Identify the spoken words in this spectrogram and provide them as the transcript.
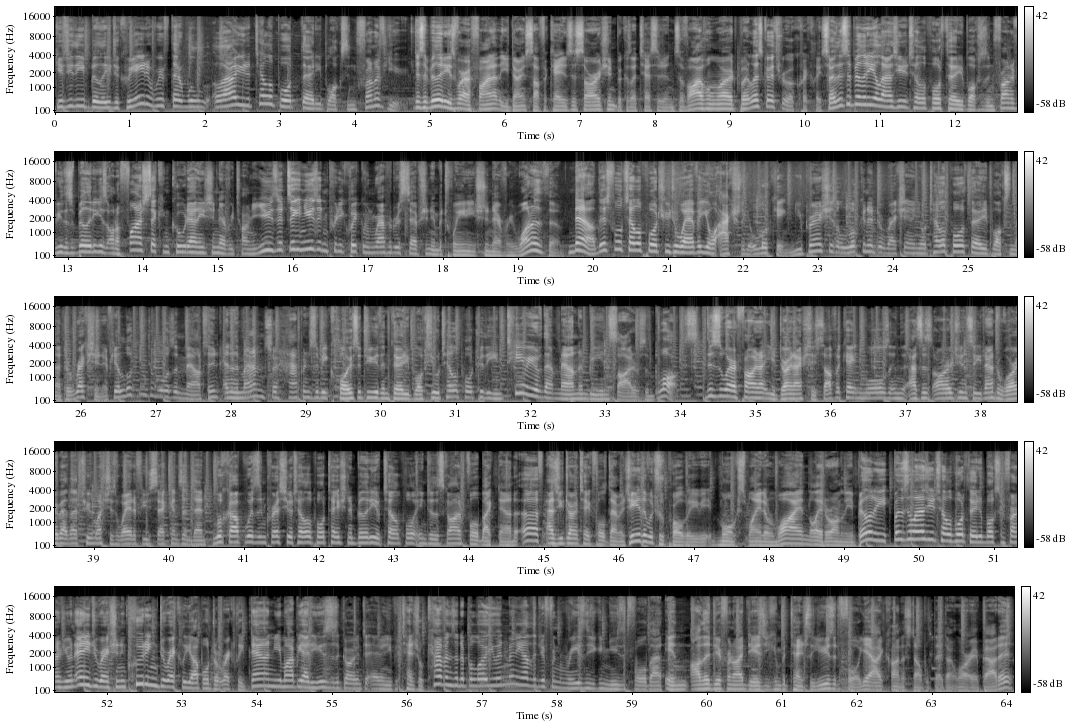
gives you the ability to create a rift that will allow you to teleport 30 blocks in front of you. This ability is where I find out that you don't suffocate as this origin because I tested it in survival mode, but let's go through it quickly. So this ability allows you to teleport 30 blocks in front of you. This ability is on a 5 second cooldown each and every time you use it, so you can use it in pretty quick and rapid reception in between each and every one of them. Now, this will teleport you to wherever you're actually looking. You pretty much just look in a direction and you'll teleport 30 blocks in that direction. If you're looking towards a mountain and the mountain so happens to be closer to you than 30 blocks, you'll teleport to the interior of that mountain and be inside of some blocks. This is where I find out you don't actually suffocate in walls in, as this origin, so you don't have to worry about that too much. Just wait a few seconds and then look upwards and press your teleportation ability of teleport into the sky and fall back down to earth, as you don't take full damage either, which will probably be more explained on why and later on in the ability. But this allows you to teleport 30 blocks in front of you in any direction, including directly up or directly down. You might be able to use it to go into any potential caverns that are below you and many other different reasons you can use it for that in other different ideas you can potentially use it for. Yeah, I kind of stumbled there, don't worry about it.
